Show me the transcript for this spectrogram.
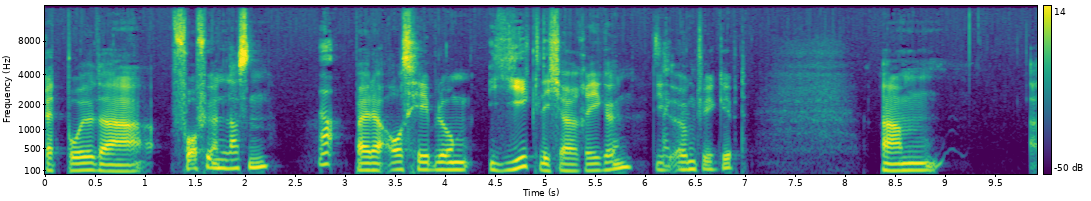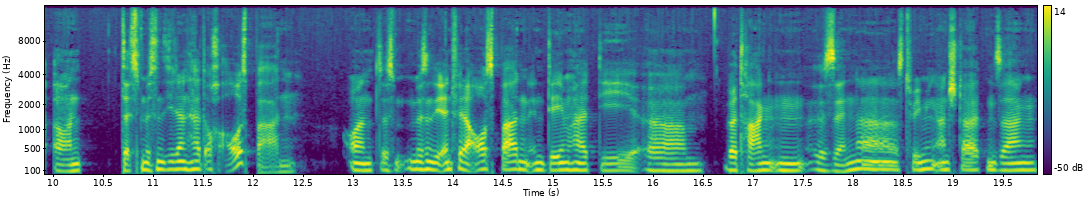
Red Bull da vorführen lassen ja, bei der Aushebelung jeglicher Regeln, die es Zeig mal. irgendwie gibt. Ähm, und das müssen sie dann halt auch ausbaden. Und das müssen sie entweder ausbaden, indem halt die ähm, übertragenden Sender, Streaming-Anstalten sagen,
